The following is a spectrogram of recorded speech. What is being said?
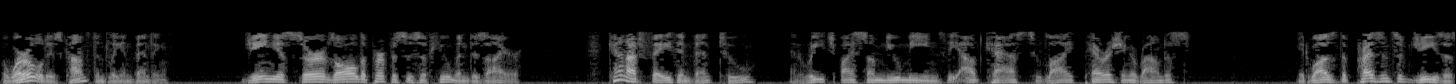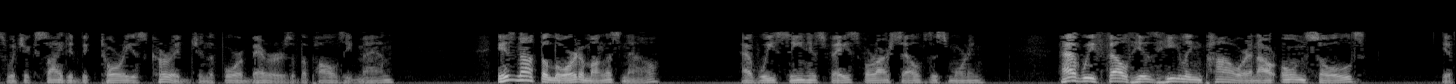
The world is constantly inventing. Genius serves all the purposes of human desire. Cannot faith invent too, and reach by some new means the outcasts who lie perishing around us? It was the presence of Jesus which excited victorious courage in the four bearers of the palsied man. Is not the Lord among us now? Have we seen his face for ourselves this morning? Have we felt his healing power in our own souls? If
